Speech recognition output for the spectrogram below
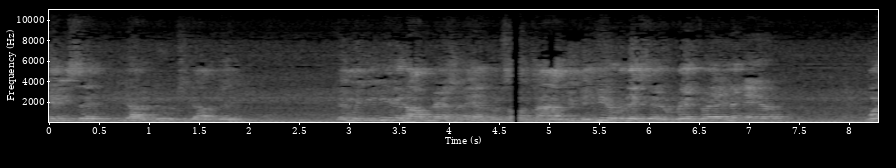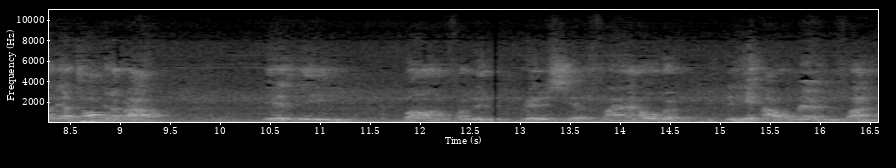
And he said, you got to do what you got to do. And when you hear it our national anthem sometimes, you can hear when they say the red glare in the air. What they're talking about is the bomb from the British ship flying over to hit our American flag.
